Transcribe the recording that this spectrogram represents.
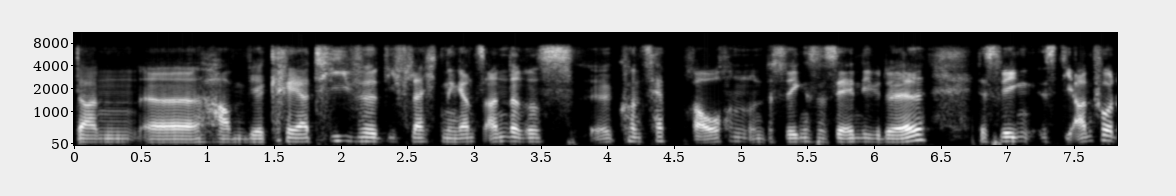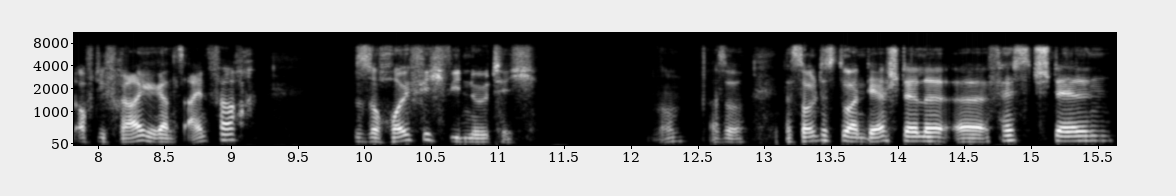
Dann äh, haben wir Kreative, die vielleicht ein ganz anderes äh, Konzept brauchen und deswegen ist es sehr individuell. Deswegen ist die Antwort auf die Frage ganz einfach, so häufig wie nötig. Ne? Also das solltest du an der Stelle äh, feststellen,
